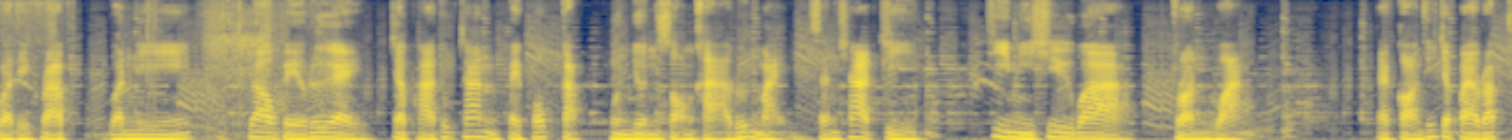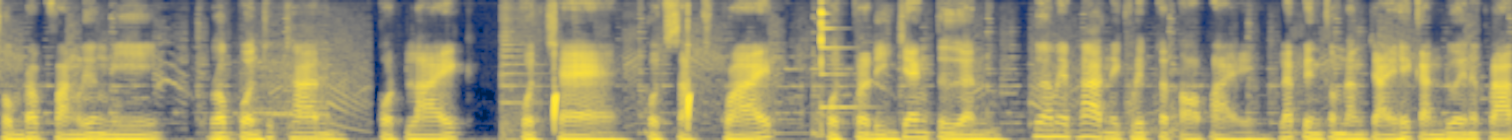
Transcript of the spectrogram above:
วัสดีครับ วันนี้เล่าไปเรื่อย จะพาทุกท่านไปพบกับหุ่นยนต์สองขารุ่นใหม่ สัญชาติจีนที่มีชื่อว่าฟรอนวันแต่ก่อนที่จะไปรับชมรับฟังเรื่องนี้ รบกวนทุกท่าน กดไลค์กดแชร์ กด subscribe กดกระดิ่งแจ้งเตือน เพื่อไม่พลาดในคลิปต่อไป และเป็นกำลังใจให้กันด้วยนะครับ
